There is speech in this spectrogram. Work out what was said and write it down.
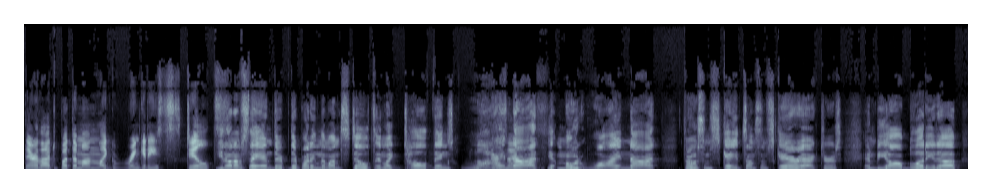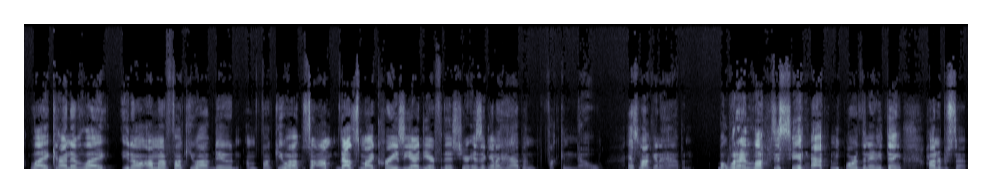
They're allowed to put them on like rinkety stilts. You know what I'm saying? They're they're putting them on stilts and like tall things. Why not? Yeah, mo- why not throw some skates on some scare actors and be all bloodied up, like kind of like you know, I'm gonna fuck you up, dude. I'm gonna fuck you up. So I'm that's my crazy idea for this year. Is it gonna happen? Fucking no, it's not gonna happen. But would I love to see it happen more than anything? Hundred percent.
